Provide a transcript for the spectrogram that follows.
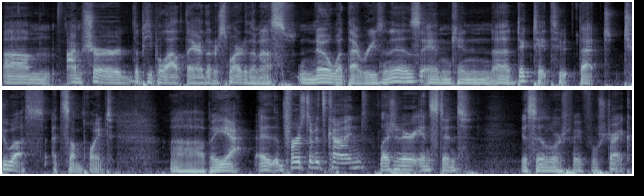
Um, I'm sure the people out there that are smarter than us know what that reason is and can uh, dictate to, that to us at some point. Uh, but yeah, uh, first of its kind, legendary instant, Isildur's Faithful Strike.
